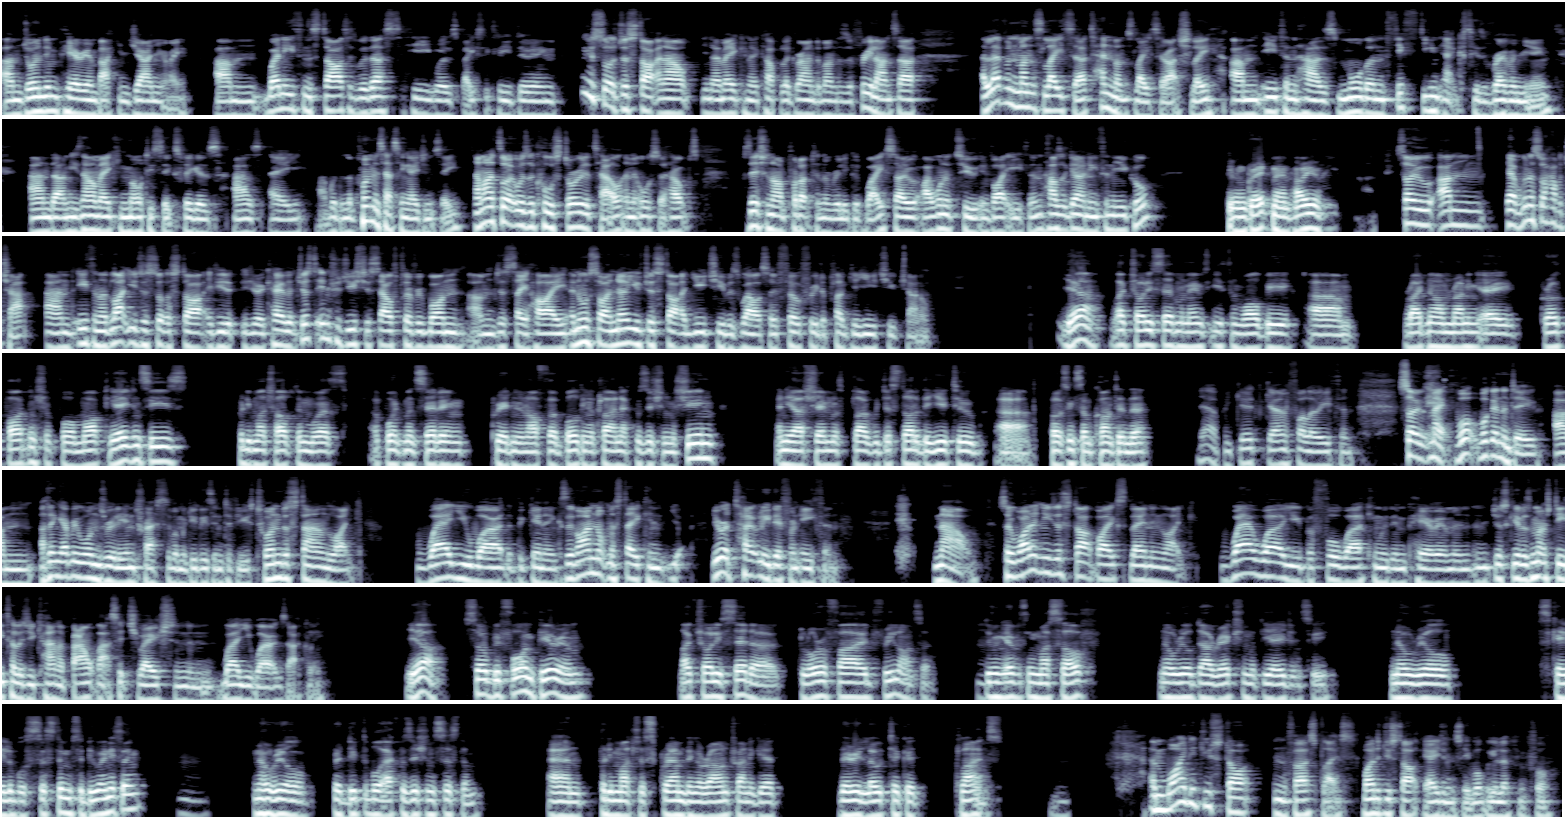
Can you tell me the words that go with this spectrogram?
um, joined Imperium back in January. Um, when Ethan started with us, he was basically doing, he was sort of just starting out, you know, making a couple of grand a month as a freelancer. 11 months later, 10 months later, actually, um, Ethan has more than 15x his revenue. And um, he's now making multi six figures as a uh, with an appointment setting agency. And I thought it was a cool story to tell, and it also helped position our product in a really good way. So I wanted to invite Ethan. How's it going, Ethan? Are you cool? Doing great, man. How are you? So um, yeah, we're going to sort of have a chat. And Ethan, I'd like you to sort of start, if you if you're okay with it, just introduce yourself to everyone. Um, just say hi, and also I know you've just started YouTube as well, so feel free to plug your YouTube channel. Yeah, like Charlie said, my name is Ethan Welby. Um, right now, I'm running a growth partnership for marketing agencies. Pretty much help them with appointment setting, creating an offer, building a client acquisition machine. And yeah, shameless plug. We just started the YouTube, uh, posting some content there. Yeah, be good. Go and follow Ethan. So, mate, what we're going to do, um, I think everyone's really interested when we do these interviews to understand like where you were at the beginning. Because if I'm not mistaken, you're a totally different Ethan now. So why don't you just start by explaining like where were you before working with Imperium, and, and just give as much detail as you can about that situation and where you were exactly. Yeah. So before Imperium, like Charlie said, a glorified freelancer, mm. doing everything myself, no real direction with the agency, no real scalable system to do anything, mm. no real predictable acquisition system, and pretty much just scrambling around trying to get very low ticket clients. Mm. And why did you start in the first place? Why did you start the agency? What were you looking for?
